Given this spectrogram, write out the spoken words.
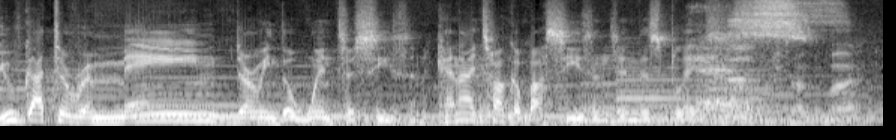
You've got to remain during the winter season. Can I talk about seasons in this place? It.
